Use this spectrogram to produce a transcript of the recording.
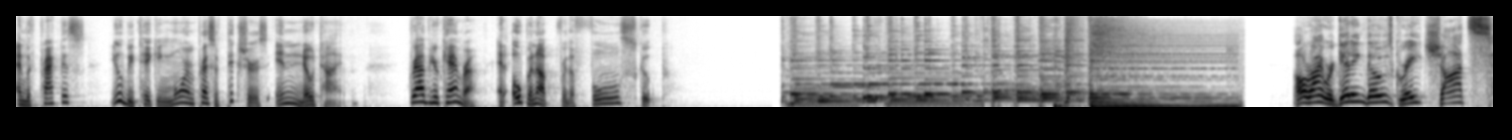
and with practice, you'll be taking more impressive pictures in no time. Grab your camera and open up for the full scoop. All right, we're getting those great shots.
